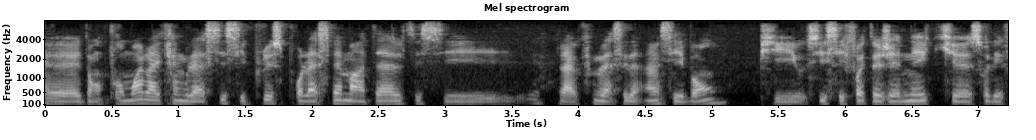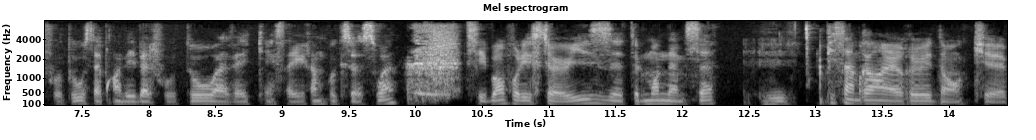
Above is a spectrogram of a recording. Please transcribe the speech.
Euh, donc pour moi, la crème glacée, c'est plus pour l'aspect mental. Tu sais, la crème glacée de un, c'est bon. Puis aussi, c'est photogénique euh, sur les photos. Ça prend des belles photos avec Instagram, quoi que ce soit. C'est bon pour les stories. Tout le monde aime ça. Puis ça me rend heureux. Donc, euh,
